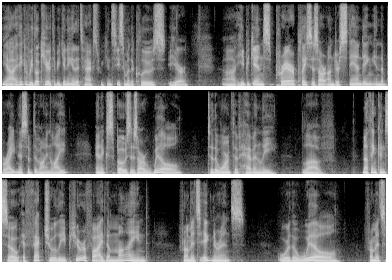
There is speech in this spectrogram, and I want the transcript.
Yeah, I think if we look here at the beginning of the text, we can see some of the clues here. Uh, he begins prayer places our understanding in the brightness of divine light and exposes our will to the warmth of heavenly love. Nothing can so effectually purify the mind from its ignorance or the will from its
